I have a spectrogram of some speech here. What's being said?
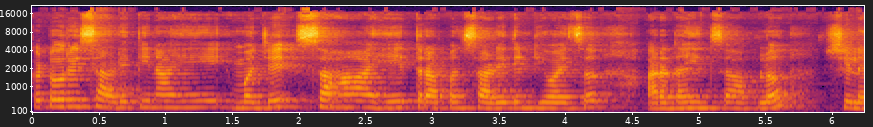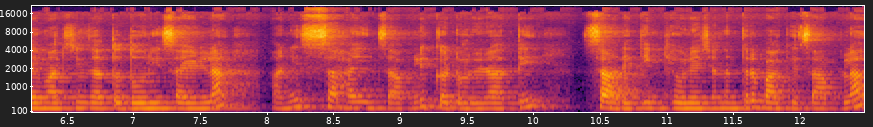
कटोरी साडेतीन आहे म्हणजे सहा आहे तर आपण साडेतीन ठेवायचं. अर्धा इंच आपलं शिलाई मार्जिन जातं दोन्ही साईडला आणि सहा इंच आपली कटोरी राहते. साडेतीन ठेवल्याच्यानंतर बाकीचा आपला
